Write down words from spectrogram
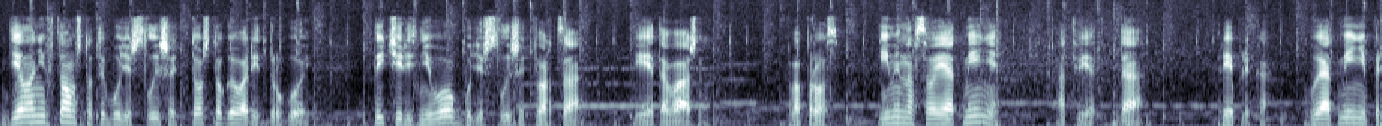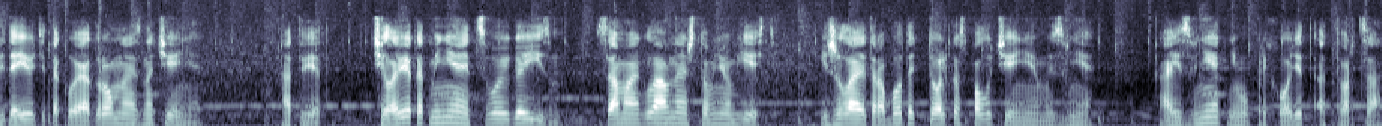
Дело не в том, что ты будешь слышать то, что говорит другой. Ты через него будешь слышать Творца, и это важно. Вопрос. Именно в своей отмене? Ответ. Да. Реплика. Вы отмене придаете такое огромное значение. Ответ. Человек отменяет свой эгоизм, самое главное, что в нем есть, и желает работать только с получением извне, а извне к нему приходит от Творца.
